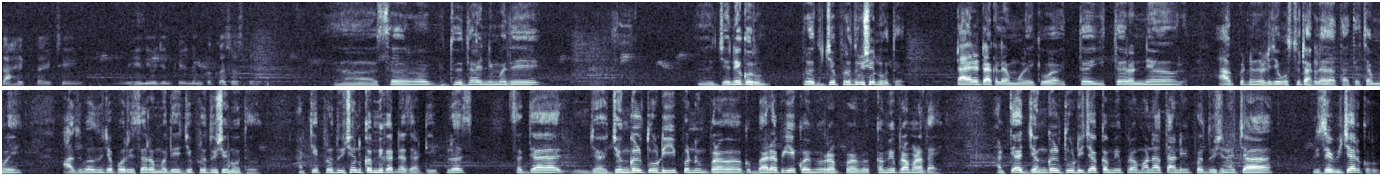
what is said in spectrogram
दहा हेक्टरचे हे नियोजन केलं. नेमकं कसं असतं? अ, सर विद्युतदाहिनीमध्ये अ, जेणेकरून प्र जे प्रदूषण होतं टायर टाकल्यामुळे किंवा इतर इतर अन्य आग पेटण्यासाठी ज्या वस्तू टाकल्या जातात त्याच्यामुळे आजूबाजूच्या परिसरामध्ये जे प्रदूषण होतं आणि ते प्रदूषण कमी करण्यासाठी प्लस सध्या ज जंगलतोडी पण प्र बऱ्यापैकी कमी प्र प्र कमी प्रमाणात आहे. आणि त्या जंगलतोडीच्या कमी प्रमाणात आणि प्रदूषणाच्या विषय विचार करून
